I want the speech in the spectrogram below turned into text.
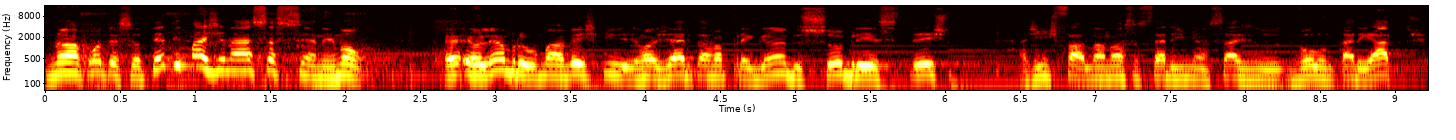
não aconteceu. Tenta imaginar essa cena, irmão. É, eu lembro uma vez que Rogério estava pregando sobre esse texto, a gente fala na nossa série de mensagens voluntariatos,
